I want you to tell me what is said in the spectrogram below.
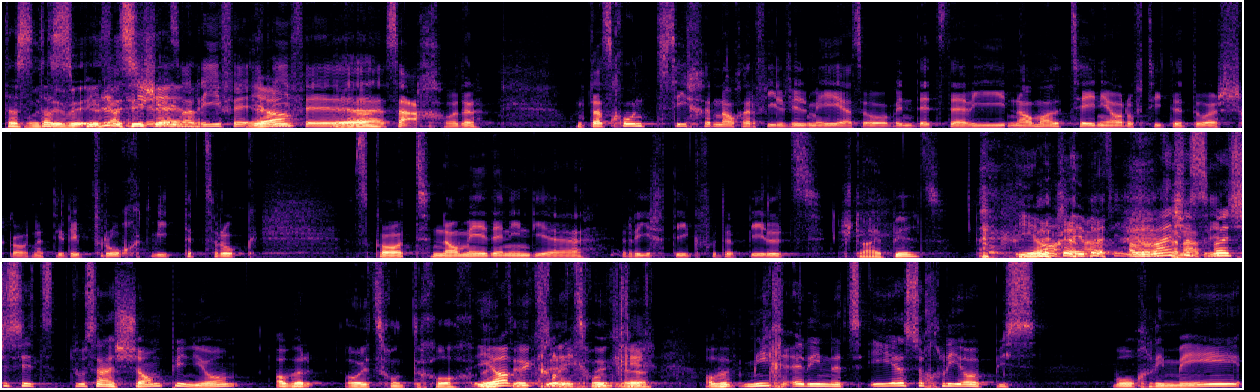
Das, das Ja, Es das ist eine ja- reife, Ja. reife Ja. äh, Sache, oder? Und das kommt sicher nachher viel, viel mehr. Also wenn du jetzt den Wein nochmal zehn Jahre auf die Seite tust, geht natürlich die Frucht weiter zurück. Es geht noch mehr dann in die Richtung von der Pilz. Steinpilz? Ja, eben, aber ja, weißt du, weißt du jetzt, du sagst Champignon, aber Oh, jetzt kommt der Koch. ja, wirklich, kommt- wirklich. Aber mich erinnert es eher so ein bisschen an etwas, wo ein bisschen mehr,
